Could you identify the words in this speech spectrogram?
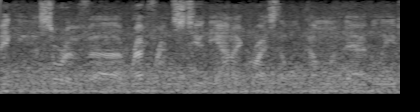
making a sort of uh, reference to the Antichrist that will come one day, I believe.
